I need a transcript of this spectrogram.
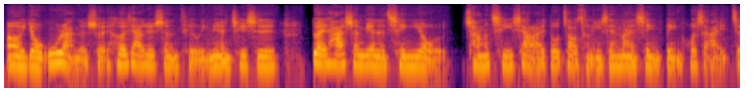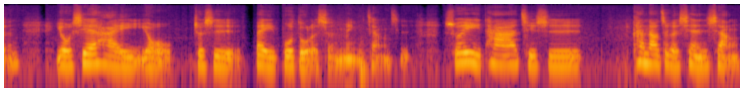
呃有污染的水喝下去身体里面，其实对他身边的亲友长期下来都造成了一些慢性病或是癌症，有些还有就是被剥夺了生命这样子，所以他其实。看到这个现象，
